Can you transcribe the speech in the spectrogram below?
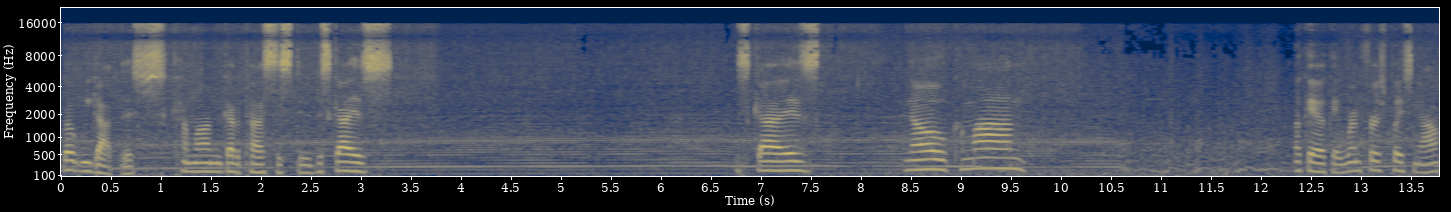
But we got this. Come on, we gotta pass this dude. This guy's This guy's No, come on. Okay, okay, we're in first place now.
